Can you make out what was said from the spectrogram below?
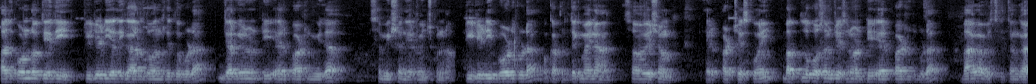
పదకొండవ తేదీ టీటీడీ అధికారులతో అందరితో కూడా జరిగినటువంటి ఏర్పాట్ల మీద సమీక్ష నిర్వహించుకున్నాం. టీటీడీ బోర్డు కూడా ఒక ప్రత్యేకమైన సమావేశం ఏర్పాటు చేసుకొని భక్తుల కోసం చేసినటువంటి ఏర్పాట్లు కూడా బాగా విస్తృతంగా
